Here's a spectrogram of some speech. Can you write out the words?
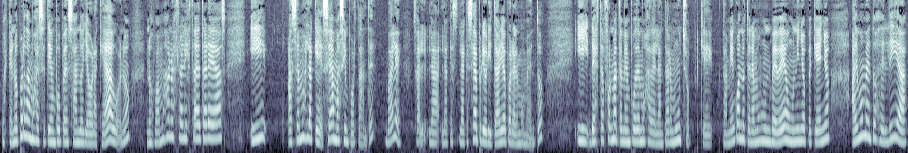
pues que no perdamos ese tiempo pensando, ¿y ahora qué hago? ¿no? Nos vamos a nuestra lista de tareas y hacemos la que sea más importante, ¿vale? O sea, la, la, que, la que sea prioritaria para el momento. Y de esta forma también podemos adelantar mucho, porque también cuando tenemos un bebé o un niño pequeño, hay momentos del día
